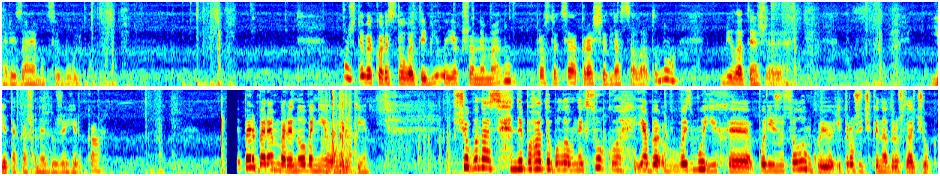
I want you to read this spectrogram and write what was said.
нарізаємо цибульку. Можете використовувати білий, якщо немає. Ну, просто ця краще для салату. Ну, біла теж е, є така, що не дуже гірка. Тепер беремо мариновані огірки. Щоб у нас небагато було в них соку, я б- візьму їх, е, поріжу соломкою і трошечки на друшлачок.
